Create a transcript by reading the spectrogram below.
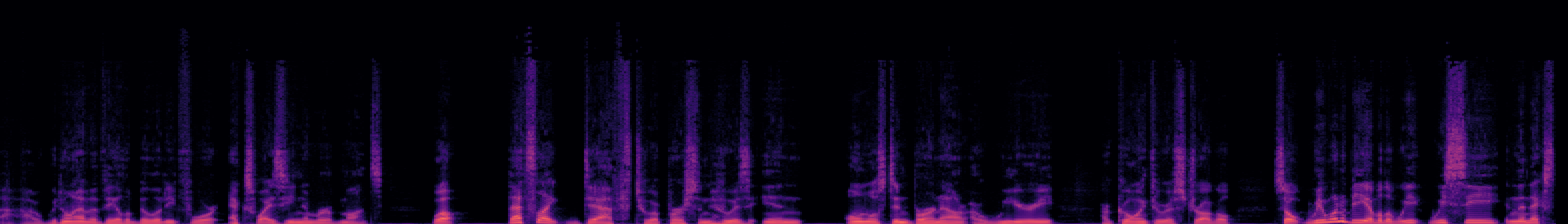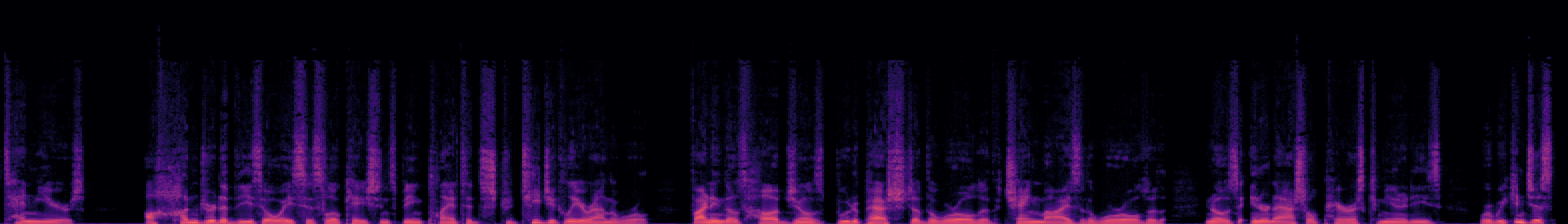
uh, we don't have availability for XYZ number of months. Well, that's like death to a person who is in almost in burnout or weary or going through a struggle. So we want to be able to, we, we see in the next 10 years, a hundred of these Oasis locations being planted strategically around the world finding those hubs, you know, those Budapest of the world or the Chiang Mai's of the world or, the, you know, those international Paris communities where we can just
